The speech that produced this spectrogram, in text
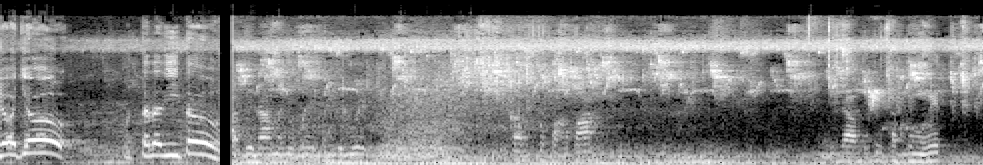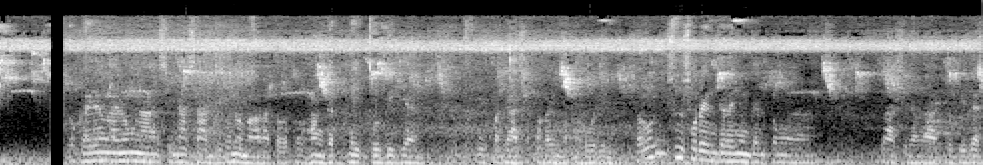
Jojo! Punta na dito! Sabi naman yung kayo sa bigwit. Kampo pa ka pa. Hindi yung sa bigwit. So kaya nga anong na sinasabi ko na mga katoto, hanggat may tubig yan, may pag-asa pa kayo makahuli. So susurrenderan yung ganitong uh, klase ng uh, tubigan.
